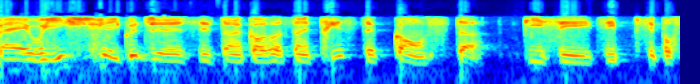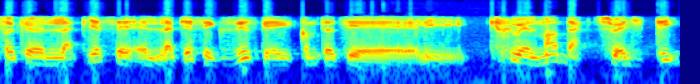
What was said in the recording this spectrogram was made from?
Ben oui, écoute, c'est un, triste constat. Puis c'est pour ça que la pièce la pièce existe. Puis comme tu as dit, elle est cruellement d'actualité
